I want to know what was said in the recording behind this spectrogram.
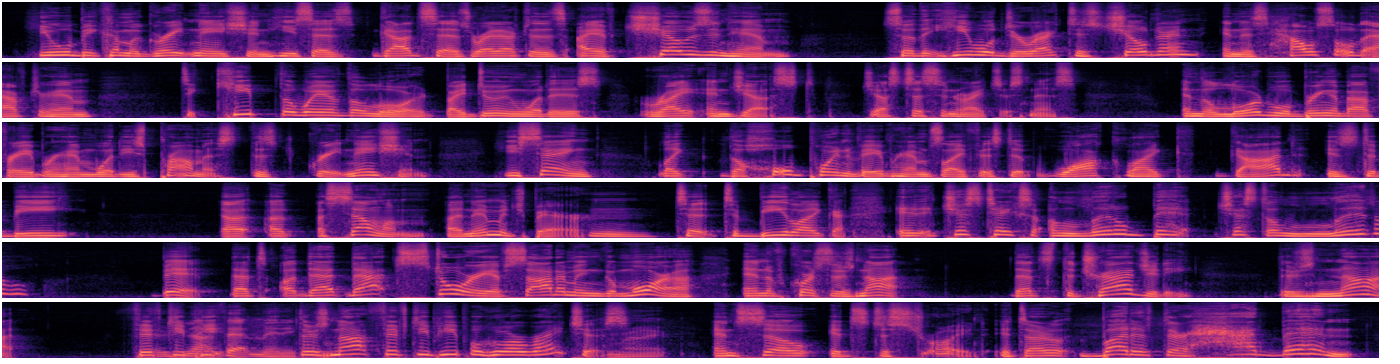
he will become a great nation. He says, God says right after this, I have chosen him so that he will direct his children and his household after him to keep the way of the Lord by doing what is right and just, justice and righteousness. And the Lord will bring about for Abraham what he's promised, this great nation. He's saying, like, the whole point of Abraham's life is to walk like God, is to be a, a, a tselem, an image bearer, to, to be like, a, it, just takes a little bit, just a little bit. That's uh, that that story of Sodom and Gomorrah, and of course, there's not. That's the tragedy. There's not fifty. There's not pe- that many There's not fifty people who are righteous, Right. And so it's destroyed. It's utterly, but if there had been,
